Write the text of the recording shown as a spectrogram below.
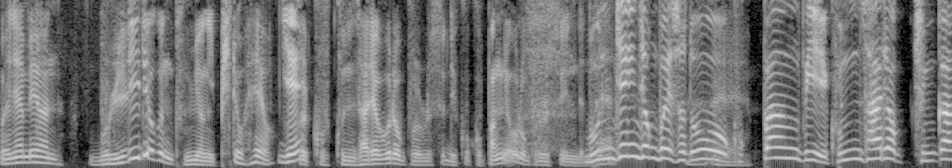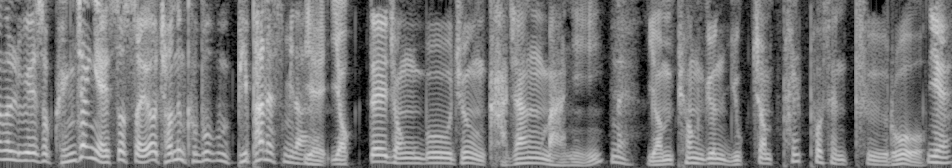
왜냐하면 물리력은 분명히 필요해요. 예? 그걸 구- 군사력으로 부를 수도 있고 국방력으로 부를 수 있는데 문재인 정부에서도 네. 국방비, 군사력 증강을 위해서 굉장히 애썼어요. 저는 그 부분 비판했습니다. 예, 역대 정부 중 가장 많이 네. 연평균 6.8%로 예.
